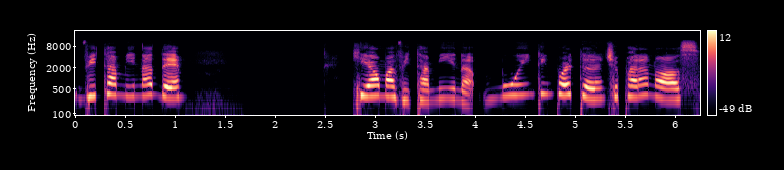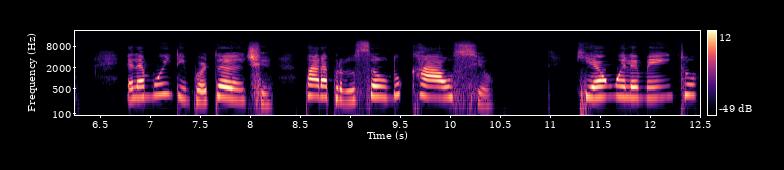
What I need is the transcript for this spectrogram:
vitamina D, que é uma vitamina muito importante para nós, ela é muito importante para a produção do cálcio, que é um elemento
